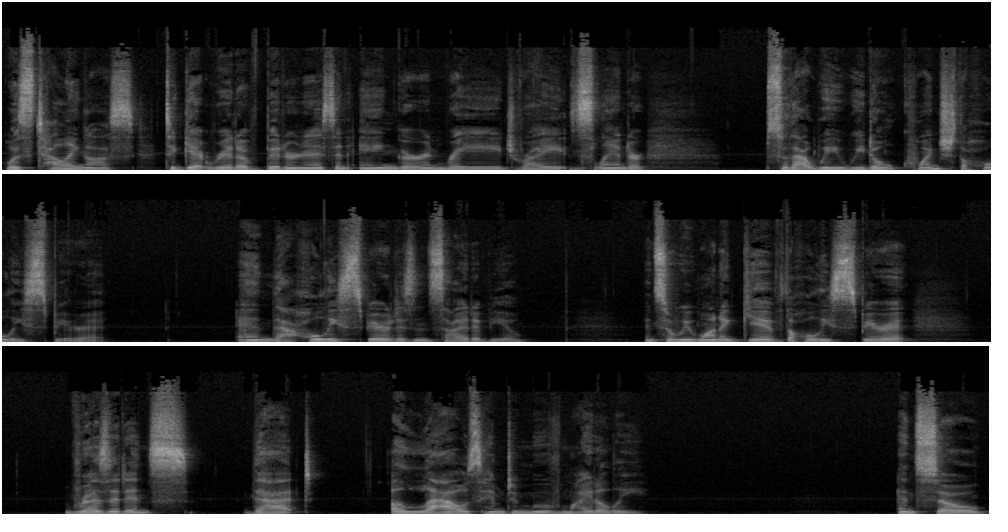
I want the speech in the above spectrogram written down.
was telling us to get rid of bitterness and anger and rage, right? And slander, so that we we don't quench the Holy Spirit. And that Holy Spirit is inside of you. And so we want to give the Holy Spirit residence that allows him to move mightily and so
